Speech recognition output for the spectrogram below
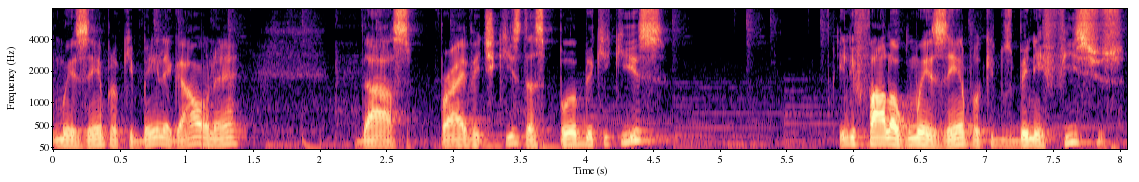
um exemplo aqui bem legal, né? Das private keys, das public keys. Ele fala algum exemplo aqui dos benefícios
